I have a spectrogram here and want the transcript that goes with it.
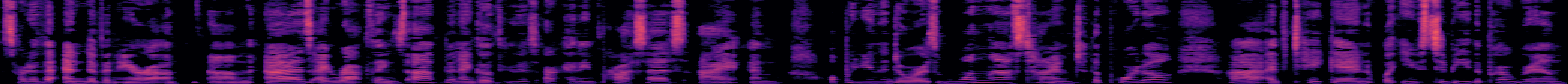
sort of the end of an era. Um, as I wrap things up and I go through this archiving process, I am opening the doors one last time to the portal. Uh, I've taken what used to be the program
